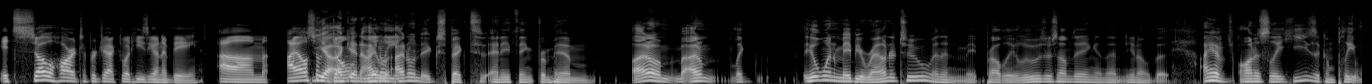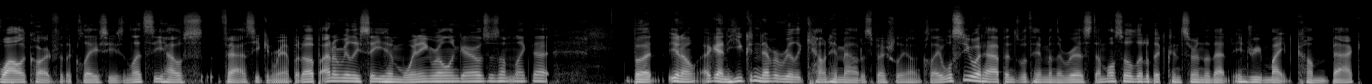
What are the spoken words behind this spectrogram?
it's so hard to project what he's going to be. Um, I also yeah, don't again, I don't I don't expect anything from him. I don't I don't like he'll win maybe a round or two and then may probably lose or something and then you know the I have honestly he's a complete wild card for the clay season. Let's see how s- fast he can ramp it up. I don't really see him winning Roland Garros or something like that. But, you know, again, you can never really count him out especially on clay. We'll see what happens with him in the wrist. I'm also a little bit concerned that that injury might come back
